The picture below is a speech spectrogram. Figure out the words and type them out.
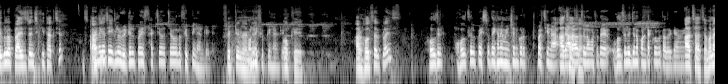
এগুলোর প্রাইস রেঞ্জ কি থাকছে? আমাদের কাছে এগুলো রিটেল প্রাইস থাকছে হচ্ছে হলো fifteen hundred fifteen only hundred fifteen hundred okay আর হোলসেল প্রাইস হোলসেল হোলসেল প্রাইসটা তো এখানে মেনশন করতে পারছি না। আচ্ছা, যারা আচ্ছা। হচ্ছে আমার সাথে হোলসেলের জন্য কন্ট্যাক্ট করবে তাদেরকে আমি আচ্ছা আচ্ছা মানে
